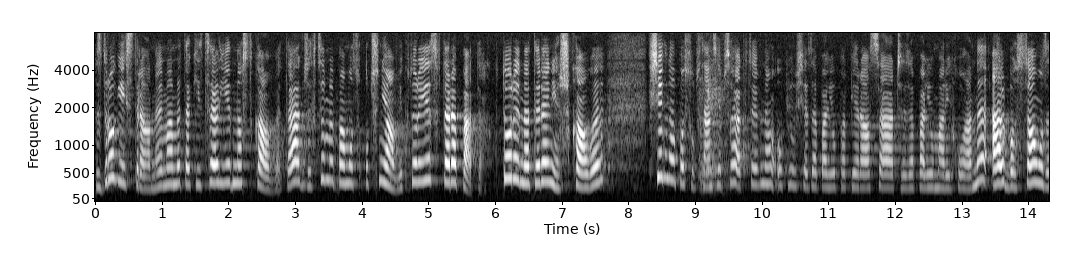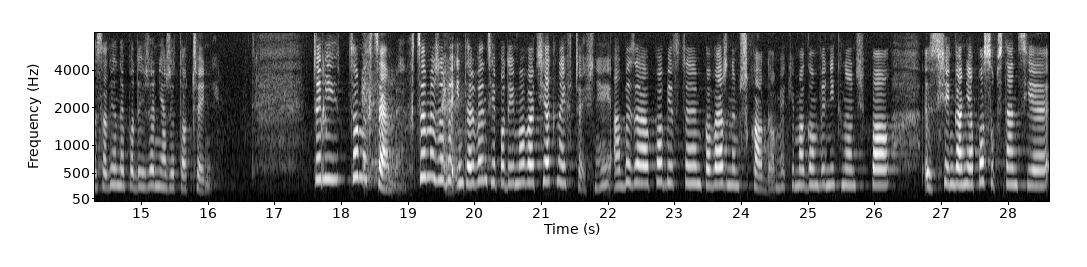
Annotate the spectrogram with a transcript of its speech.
Z drugiej strony mamy taki cel jednostkowy, tak, że chcemy pomóc uczniowi, który jest w tarapatach, który na terenie szkoły sięgnął po substancję psychoaktywną, upił się, zapalił papierosa czy zapalił marihuanę, albo są uzasadnione podejrzenia, że to czyni. Czyli co my chcemy? Chcemy, żeby interwencje podejmować jak najwcześniej, aby zapobiec tym poważnym szkodom, jakie mogą wyniknąć po y, sięgania po substancje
